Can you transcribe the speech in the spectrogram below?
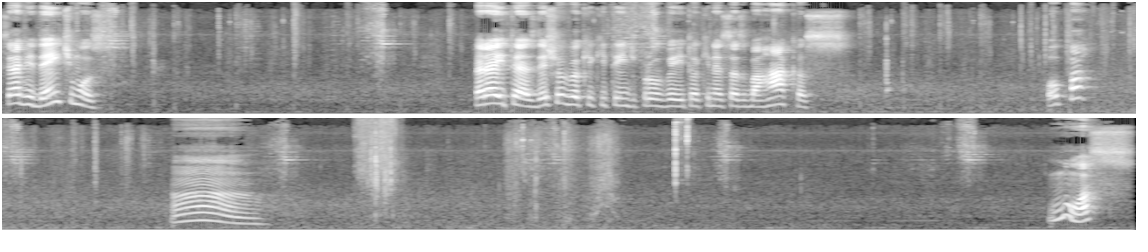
Você é evidente, moço? Pera aí, Tess, deixa eu ver o que, que tem de proveito aqui nessas barracas. Opa! Hum. Nossa!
